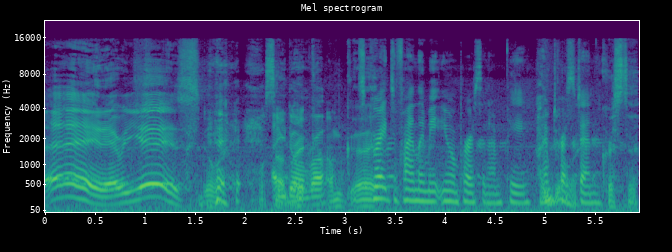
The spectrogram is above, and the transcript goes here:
Hey, there he is. What's How you up, doing, Rick? bro? I'm good. It's great to finally meet you in person, MP. How I'm doing? Kristen. Kristen.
